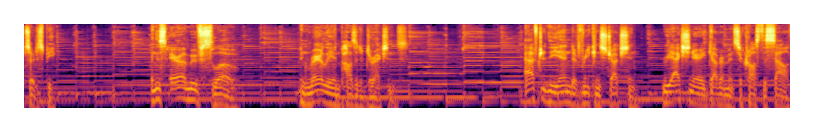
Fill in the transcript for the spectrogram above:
so to speak. And this era moved slow and rarely in positive directions. After the end of Reconstruction, reactionary governments across the South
